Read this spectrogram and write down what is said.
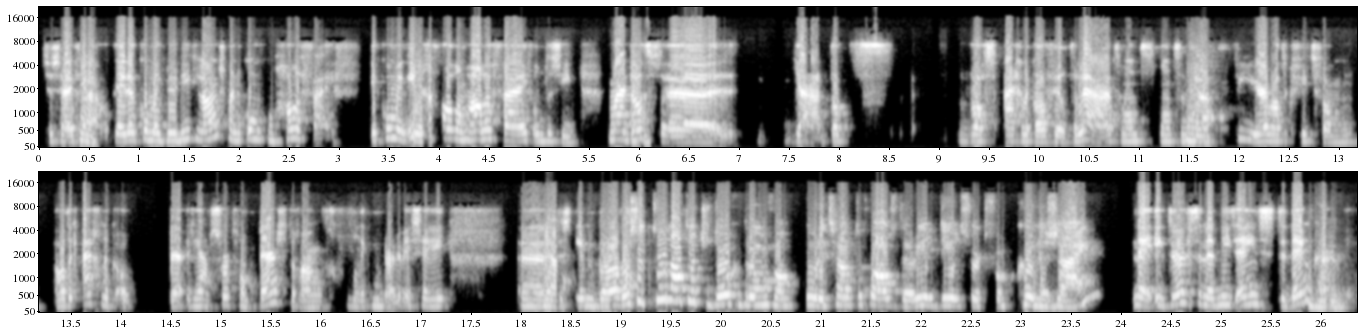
Ze zei van, ja. nou, oké, dan kom ik nu niet langs, maar dan kom ik om half vijf. Ik kom in ieder geval om half vijf om te zien. Maar dat, uh, ja, dat was eigenlijk al veel te laat. Want rond een ja. vier had ik zoiets van, had ik eigenlijk al per, ja, een soort van persdrang. Het gevoel van, ik moet naar de wc. Uh, ja. dus in. Was het toen al tot je doorgedrongen van, oeh, dit zou toch wel als de real deal soort van kunnen zijn? Nee, ik durfde het niet eens te denken. Nee.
